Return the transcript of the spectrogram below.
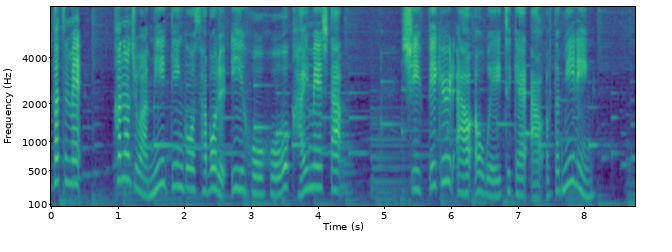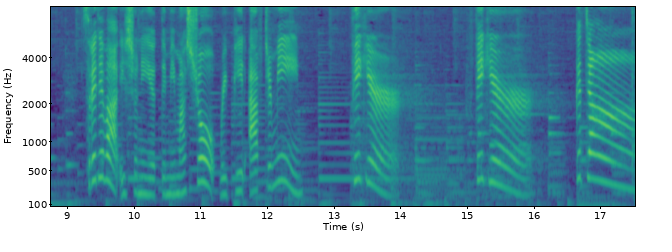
2つ目。彼女はミーティングをサボるいい方法を解明した She figured out a way to get out of the meeting それでは一緒に言ってみましょう Repeat after me Figure Figure Good job!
